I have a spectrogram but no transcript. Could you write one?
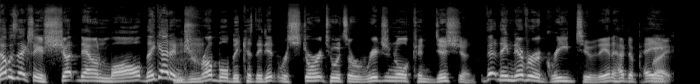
That was actually a shut down mall. They got in Mm-hmm. trouble because they didn't restore it to its original condition that they never agreed to. They had to pay Right.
